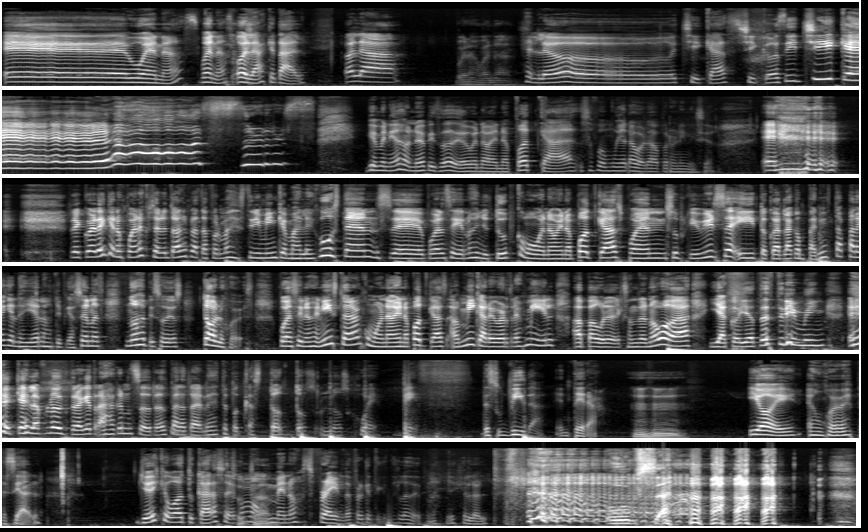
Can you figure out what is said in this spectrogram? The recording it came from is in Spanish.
Eh, buenas, buenas. Hola, ¿qué tal? Hola. Buenas, buenas. Hello, chicas, chicos y chiques. Bienvenidos a un nuevo episodio de Buena Vaina Podcast. Eso fue muy elaborado para un inicio. Eh, recuerden que nos pueden escuchar en todas las plataformas de streaming que más les gusten. Se pueden seguirnos en YouTube como Buena Vaina Podcast. Pueden suscribirse y tocar la campanita para que les lleguen las notificaciones. Nuevos episodios todos los jueves. Pueden seguirnos en Instagram como Buena Vaina Podcast, a mí, Cariber 3000, a Paula Alexandra Novoa y a Coyote Streaming, eh, que es la productora que trabaja con nosotros para traerles este podcast todos los jueves de su vida entera. Y hoy es un jueves especial. Yo dije a tu cara se ve como menos framed porque te quitas los audífonos. Yo dije lol. Ups.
